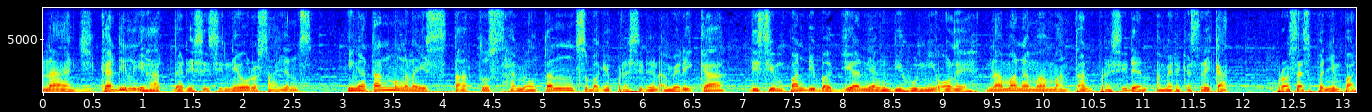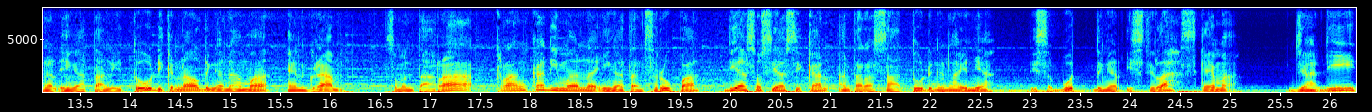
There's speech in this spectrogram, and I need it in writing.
Nah, jika dilihat dari sisi neuroscience, ingatan mengenai status Hamilton sebagai presiden Amerika disimpan di bagian yang dihuni oleh nama-nama mantan presiden Amerika Serikat. Proses penyimpanan ingatan itu dikenal dengan nama engram. Sementara kerangka di mana ingatan serupa diasosiasikan antara satu dengan lainnya disebut dengan istilah skema. Jadi,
